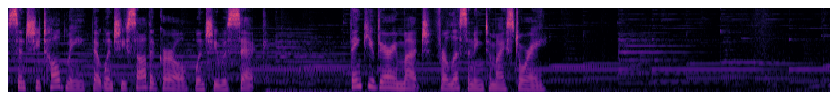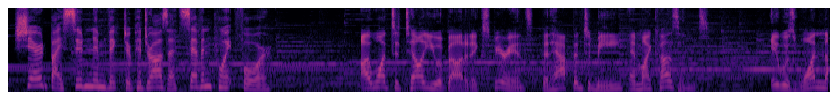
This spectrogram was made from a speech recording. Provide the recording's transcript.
since she told me that when she saw the girl when she was sick. Thank you very much for listening to my story. Shared by pseudonym Victor Pedraza 7.4. I want to tell you about an experience that happened to me and my cousins. It was one night.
